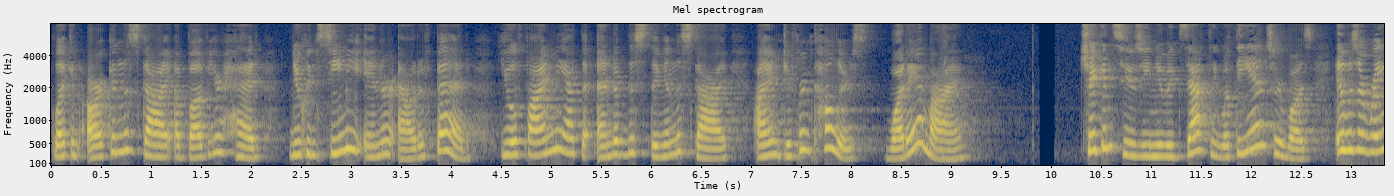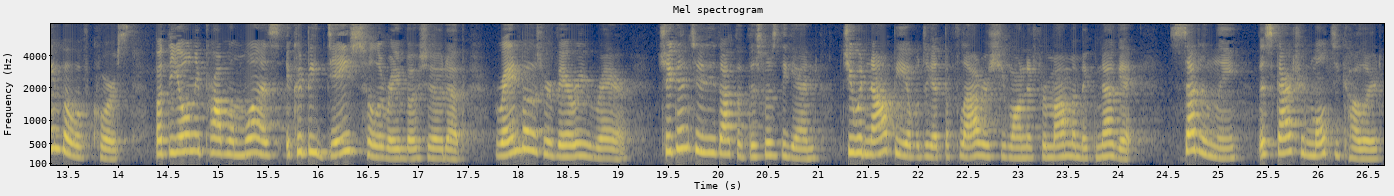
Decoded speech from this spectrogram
Like an arc in the sky above your head, you can see me in or out of bed. You will find me at the end of this thing in the sky. I am different colors. What am I? Chicken Suzi knew exactly what the answer was. It was a rainbow, of course. But the only problem was, it could be days till a rainbow showed up. Rainbows were very rare. Chicken Suzi thought that this was the end, She would not be able to get the flowers she wanted for Mama McNugget. Suddenly, the sky turned multicolored.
